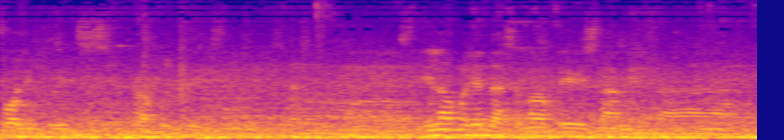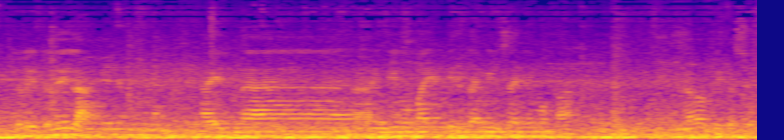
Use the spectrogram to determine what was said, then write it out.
Fall into its proper place. Yun lang maganda sa mga players namin. Uh, tuloy-tuloy lang. Kahit na hindi mo maintindihan minsan yung mukha. No, because of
